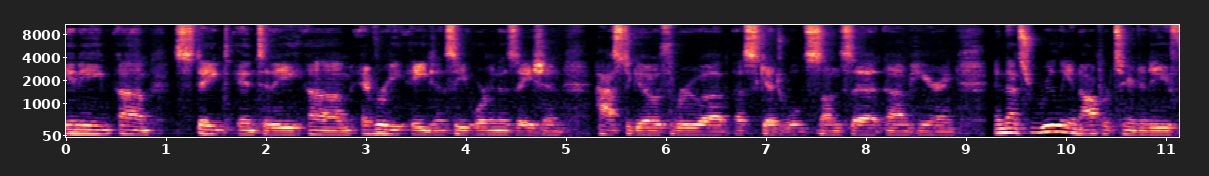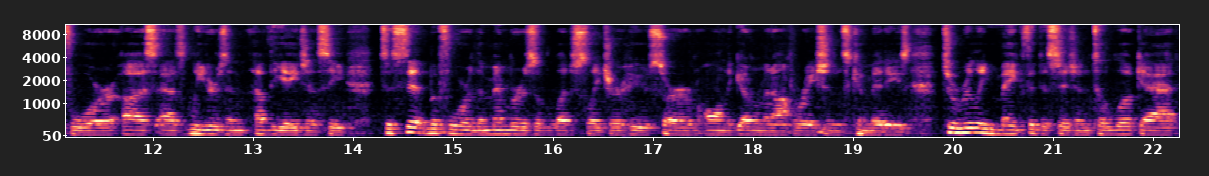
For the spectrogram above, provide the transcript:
any um, state entity, um, every agency organization has to go through a, a scheduled sunset um, hearing, and that's really an opportunity for us as leaders in, of the agency to sit before the members of the legislature who serve on the government operations committees to really make the decision to look at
